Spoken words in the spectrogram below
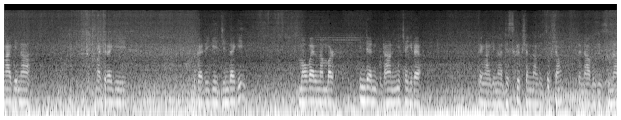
ngagi na matira gi gari ki jindagi mobile number indian bhutan ni chagi ra te nga gi na description na zu chang te na bu gi sina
